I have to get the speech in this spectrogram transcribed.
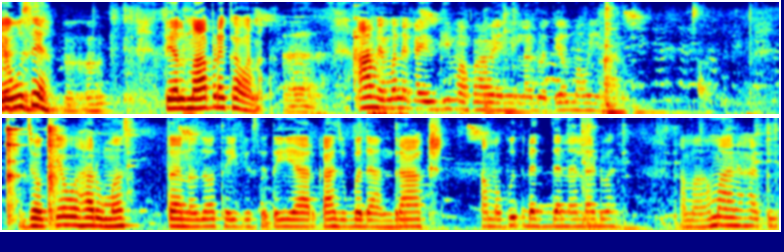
એવું છે? તેલમાં આપણે ખાવાના? આમે મને કઈ ઘીમાં ભાવે નહીં લાડવા તેલમાં હોય જો કેવું સારું મસ્ત ને જો થઈ ગયું છે તૈયાર, કાજુ, બદામ, દ્રાક્ષ, આમાં ભૂતડા દાદાના લાડવા, આમાં અમારા હાટું.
